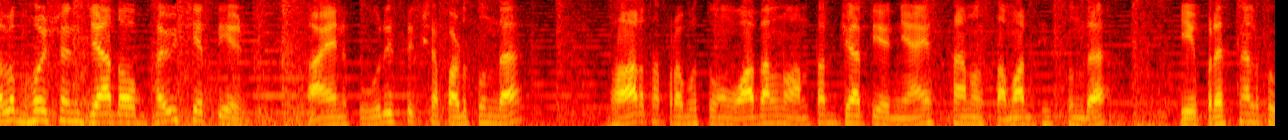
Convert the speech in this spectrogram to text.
కులభూషణ్ జాదవ్ భవిష్యత్ ఏంటి? ఆయనకు ఉరిశిక్ష పడుతుందా? భారత ప్రభుత్వం వాదనలను అంతర్జాతీయ న్యాయస్థానం సమర్థిస్తుందా? ఈ ప్రశ్నలకు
